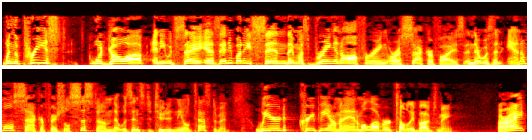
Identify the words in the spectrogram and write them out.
when the priest would go up and he would say, Has anybody sinned? They must bring an offering or a sacrifice. And there was an animal sacrificial system that was instituted in the Old Testament. Weird, creepy, I'm an animal lover, totally bugs me. Alright?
